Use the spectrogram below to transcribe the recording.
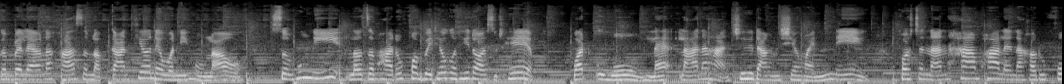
กันไปแล้วนะคะสำหรับการเที่ยวในวันนี้ของเรา ส่วนพรุ่งนี้เราจะพาทุกคนไปเที่ยวกันที่ดอยสุเทพ วัดอุโมงค์และร้านอาหารชื่อดังในเชียงใหม่นั่นเอง เพราะฉะนั้นห้ามพลาดเลยนะคะทุกค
